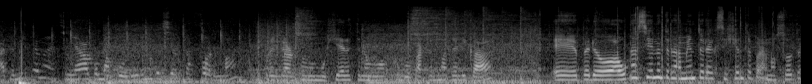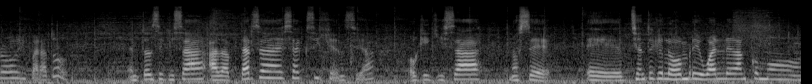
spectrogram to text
Atenista nos enseñaba como a cubrirnos de cierta forma, porque claro, somos mujeres, tenemos como partes más delicadas, eh, pero aún así el entrenamiento era exigente para nosotros y para todos. Entonces quizás adaptarse a esa exigencia, o que quizás, no sé, eh, siento que los hombres igual le dan como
